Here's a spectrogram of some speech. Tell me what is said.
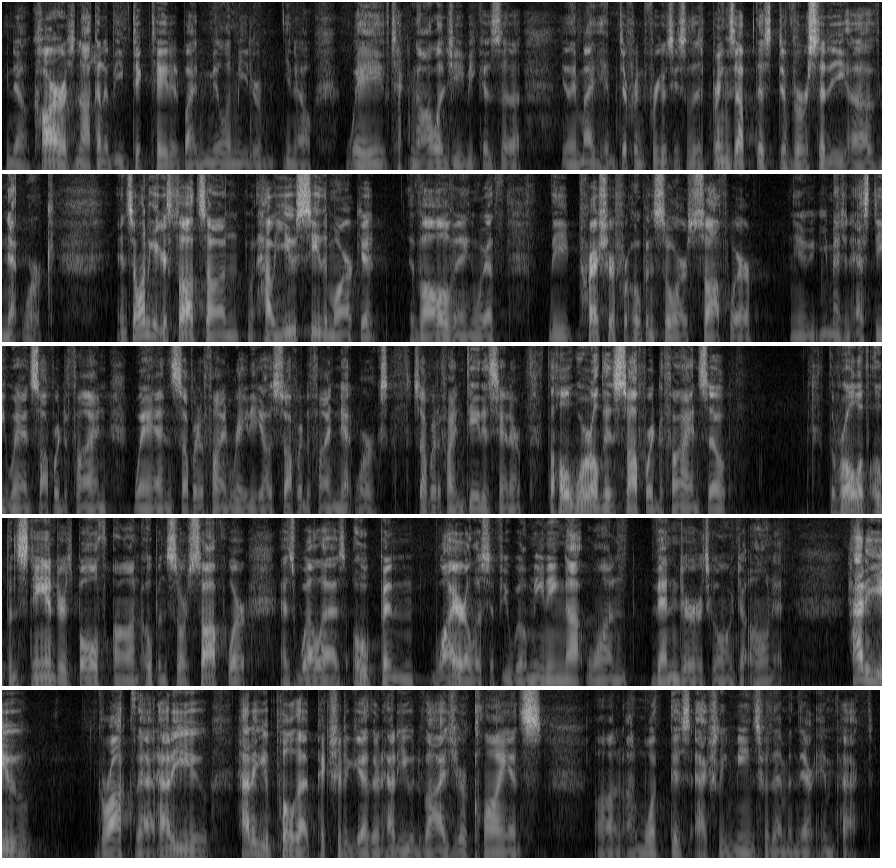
You know, car is not going to be dictated by millimeter you know wave technology because uh, you know they might have different frequencies. So this brings up this diversity of network. And so I want to get your thoughts on how you see the market evolving with the pressure for open source software. You, you mentioned SD-WAN, software-defined WAN, software-defined radio, software-defined networks, software-defined data center. The whole world is software-defined. So the role of open standards, both on open source software as well as open wireless, if you will, meaning not one vendor is going to own it. How do you grok that? How do you how do you pull that picture together, and how do you advise your clients on, on what this actually means for them and their impact?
